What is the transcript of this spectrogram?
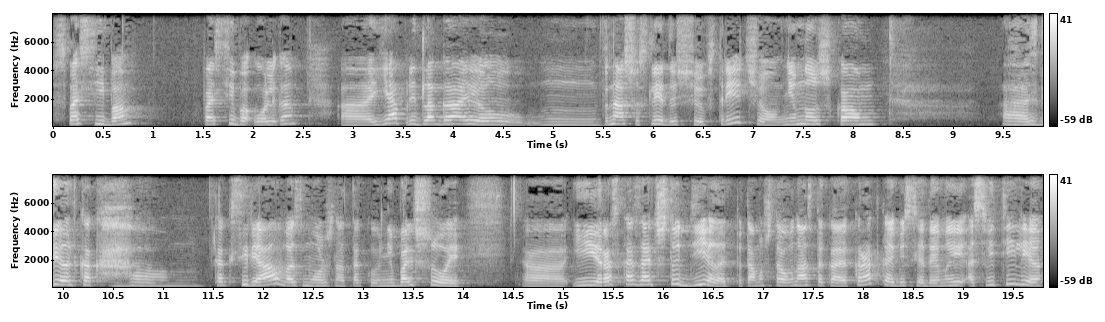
Спасибо. Спасибо, Ольга. Я предлагаю в нашу следующую встречу немножко сделать как, как сериал, возможно, такой небольшой, а, и рассказать, что делать, потому что у нас такая краткая беседа, и мы осветили,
